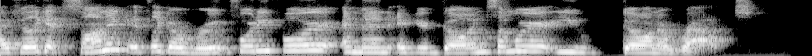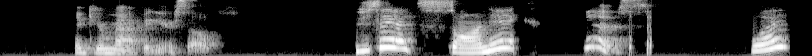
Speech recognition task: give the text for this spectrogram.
I feel like at Sonic it's like a route 44, and then if you're going somewhere, you go on a route. Like you're mapping yourself. Did you say it's Sonic? Yes. What?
